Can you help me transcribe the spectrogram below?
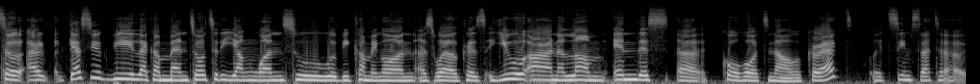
So I guess you'd be like a mentor to the young ones who will be coming on as well, because you are an alum in this uh, cohort now, correct? It seems that uh,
